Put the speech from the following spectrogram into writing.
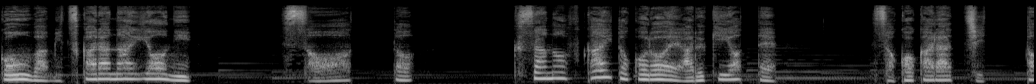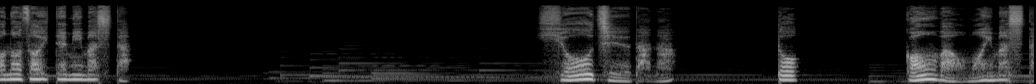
ゴンは見つからないようにそーっと草の深いところへ歩き寄って、そこからじっと覗いてみました。氷柱だな、と、ゴンは思いました。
